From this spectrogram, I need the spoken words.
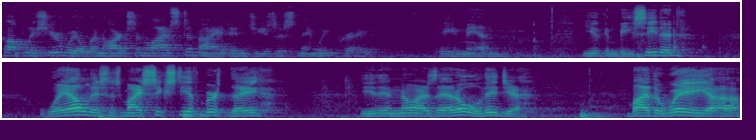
accomplish your will in hearts and lives tonight. In Jesus' name we pray. Amen. You can be seated. Well, this is my 60th birthday. You didn't know I was that old, did you? By the way, uh,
